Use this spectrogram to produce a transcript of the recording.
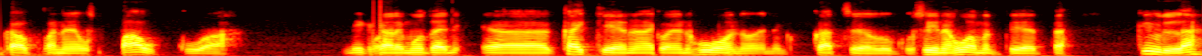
kauppaneus Paukkua, mikä oli muuten äh, kaikkien aikojen huonoin niin katsojaluku. Siinä huomattiin, että kyllä,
